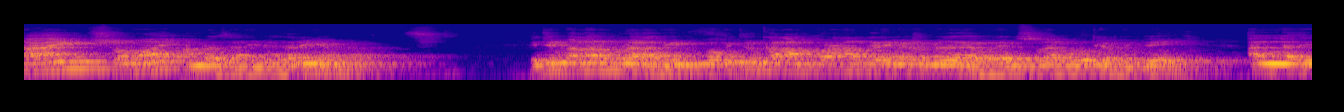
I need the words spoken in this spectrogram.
টাইম সময় আমরা জানি না জানি আমরা। এই জন্য আল্লাহ রব্বুল আলামিন পবিত্র কালাম কোরআন কারীমের অন্য জায়গায় বলেন, সূরা মুলুকের মধ্যে, আল্লাযী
